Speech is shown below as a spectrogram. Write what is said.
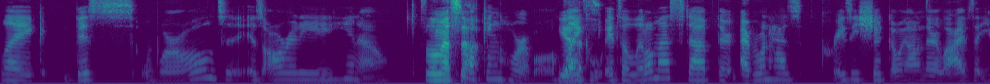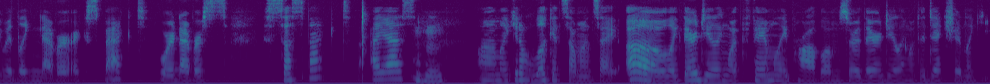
Like, this world is already, you know, It's a little messed up. fucking horrible. Yes. Like, it's a little messed up. There, everyone has crazy shit going on in their lives that you would, like, never expect or never s- suspect, I guess. Mhm. Um, like you don't look at someone and say, "Oh, like they're dealing with family problems or they're dealing with addiction." Like you,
